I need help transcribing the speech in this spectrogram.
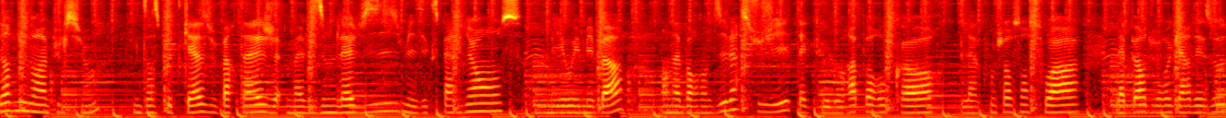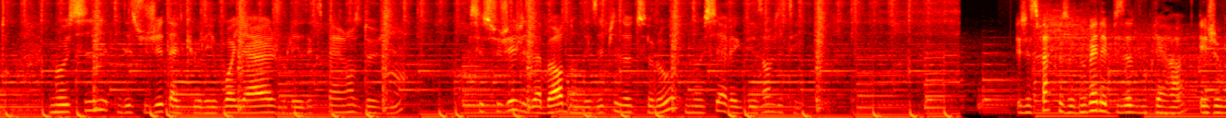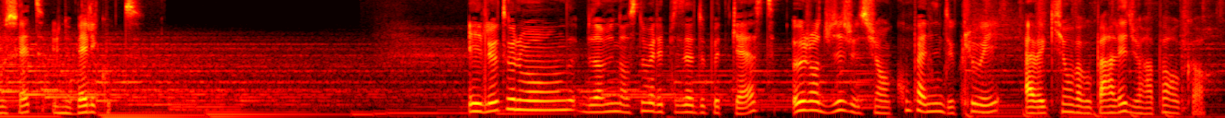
Bienvenue dans Impulsion. Dans ce podcast, je partage ma vision de la vie, mes expériences, mes hauts et mes bas, en abordant divers sujets tels que le rapport au corps, la confiance en soi, la peur du regard des autres, mais aussi des sujets tels que les voyages ou les expériences de vie. Ces sujets, je les aborde dans des épisodes solo, mais aussi avec des invités. J'espère que ce nouvel épisode vous plaira et je vous souhaite une belle écoute. Hello tout le monde, bienvenue dans ce nouvel épisode de podcast. Aujourd'hui je suis en compagnie de Chloé avec qui on va vous parler du rapport au corps.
